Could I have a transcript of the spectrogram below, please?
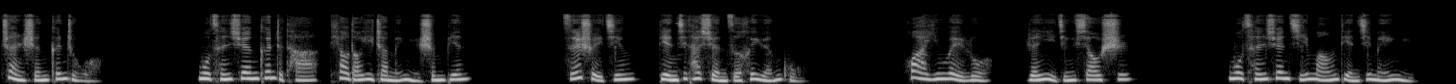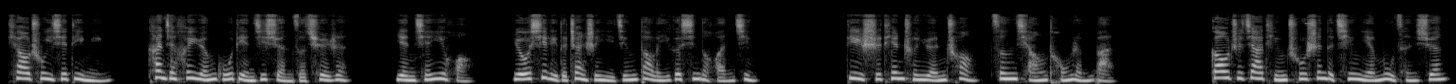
战神跟着我。穆岑轩跟着他跳到驿站美女身边。紫水晶点击他选择黑远谷。话音未落，人已经消失。穆岑轩急忙点击美女，跳出一些地名，看见黑远古，点击选择确认，眼前一晃，游戏里的战神已经到了一个新的环境。第十天纯原创增强同人版。高知家庭出身的青年木岑轩，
